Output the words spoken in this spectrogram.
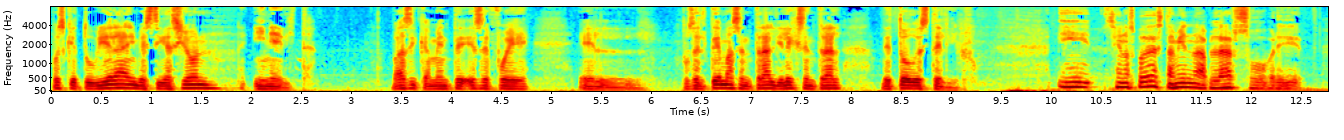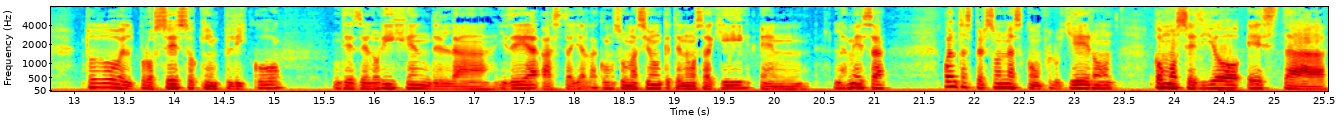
pues que tuviera investigación inédita. Básicamente ese fue el pues el tema central y el eje central de todo este libro. Y si nos puedes también hablar sobre todo el proceso que implicó desde el origen de la idea hasta ya la consumación que tenemos aquí en la mesa, cuántas personas confluyeron, cómo se dio esta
